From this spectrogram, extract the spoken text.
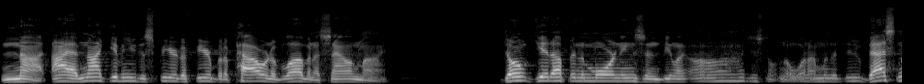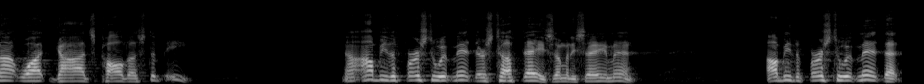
not. I have not given you the spirit of fear, but of power and of love and a sound mind. Don't get up in the mornings and be like, oh, I just don't know what I'm going to do. That's not what God's called us to be. Now, I'll be the first to admit there's tough days. Somebody say amen. I'll be the first to admit that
